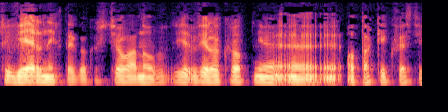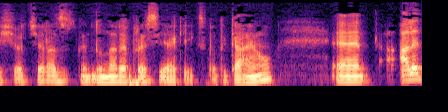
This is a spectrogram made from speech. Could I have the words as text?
czy wiernych tego kościoła, no wielokrotnie e, o takie kwestie się ociera ze względu na represje, jakie ich spotykają. E, ale,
